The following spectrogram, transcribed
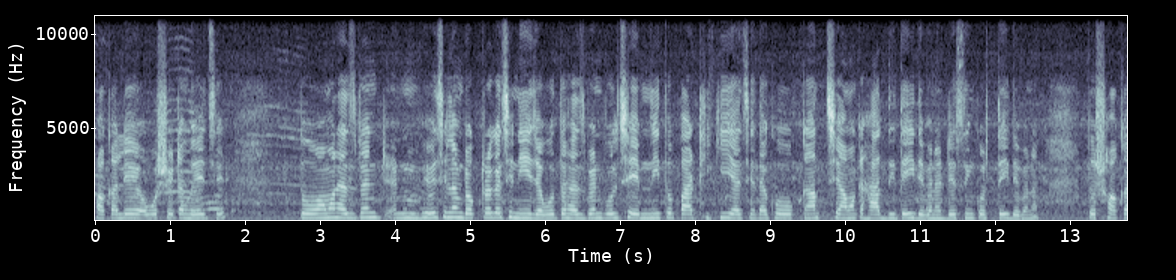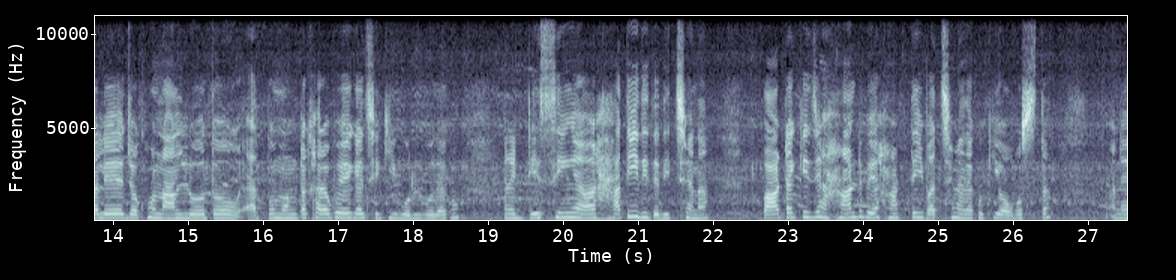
সকালে অবশ্য এটা হয়েছে। তো আমার হাজব্যান্ড ভেবেছিলাম ডক্টরের কাছে নিয়ে যাব। তো হাজব্যান্ড বলছে, এমনি তো পা ঠিকই আছে। দেখো কাঁদছে, আমাকে হাত দিতেই দেবে না ড্রেসিং করতেই দেবে না। তো সকালে যখন আনলো, তো এত মনটা খারাপ হয়ে গেছে, কি বলব দেখো। মানে ড্রেসিং হাতেই দিতে দিচ্ছে না। পাটাকে যে হাঁটবে, হাঁটতেই পারছে না, দেখো কি অবস্থা। মানে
